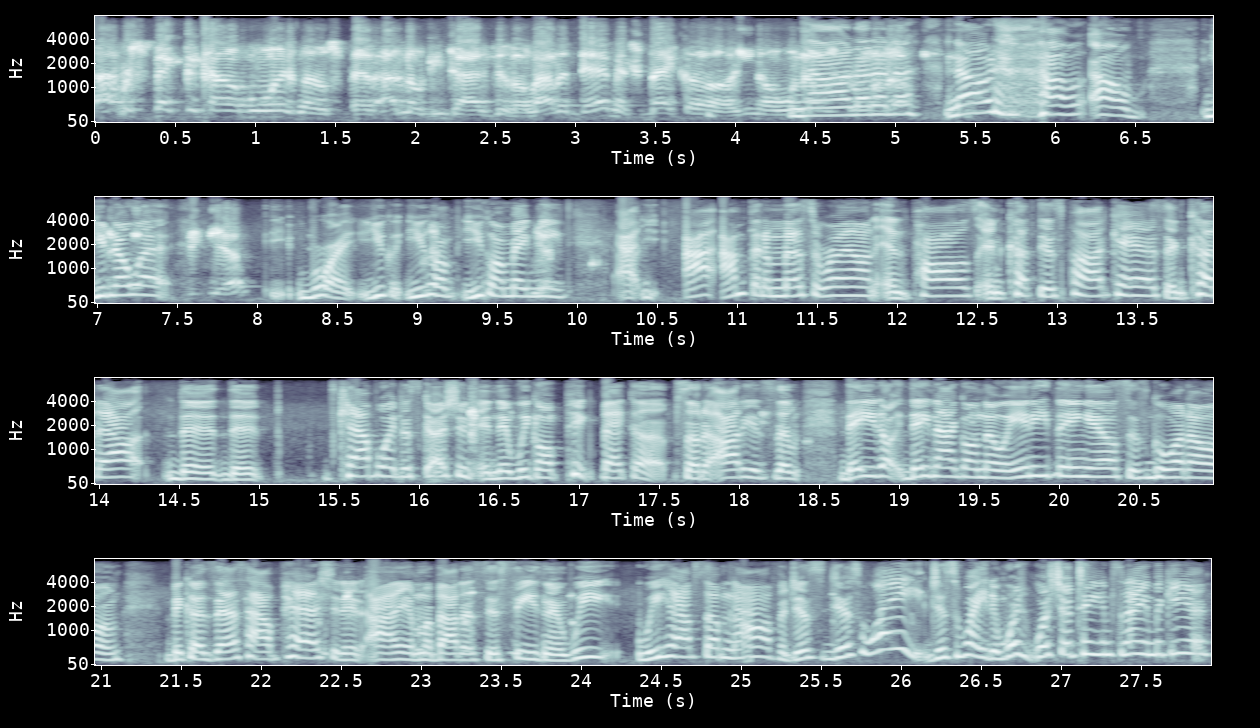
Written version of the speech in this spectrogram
I I respect the Cowboys. I know these guys did a lot of damage back. Uh, you know. When no, no, no, no, no, no. Oh, you know what? yeah. Roy, you you gonna you gonna make me? I, I I'm gonna mess around and pause and cut this podcast and cut out the the cowboy discussion and then we're gonna pick back up. So the audience they don't they not gonna know anything else is going on because that's how passionate i am about us this season. We we have something to offer. Just just wait just wait. And what, what's your team's name again?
